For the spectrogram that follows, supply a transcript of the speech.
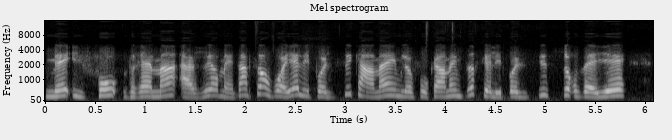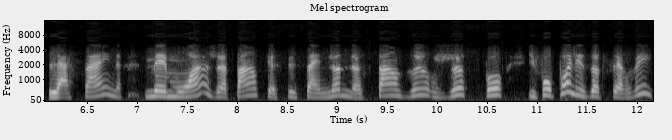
Mais il faut vraiment agir maintenant. Puis on voyait les policiers quand même, il faut quand même dire que les policiers surveillaient la scène, mais moi, je pense que ces scènes-là ne s'endurent juste pas. Il faut pas les observer.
